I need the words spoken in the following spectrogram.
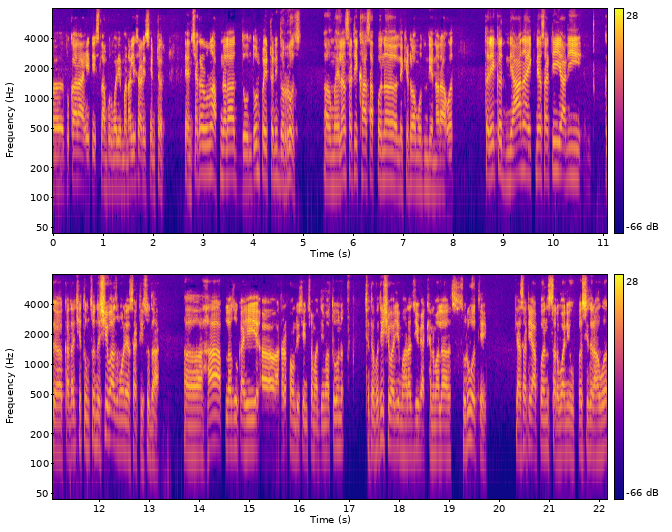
दुकान आहे ते इस्लामपूरमध्ये मनाली साडी सेंटर त्यांच्याकडून आपल्याला दोन दोन पैठणी दररोज महिलांसाठी खास आपण लेकेड्रॉमधून देणार आहोत. तर एक ज्ञान ऐकण्यासाठी आणि क- कदाचित तुमचं नशीब आजमावण्यासाठी सुद्धा हा आपला जो काही आधार फाउंडेशनच्या माध्यमातून छत्रपती शिवाजी महाराज जी व्याख्यानमाला सुरू होते त्यासाठी आपण सर्वांनी उपस्थित राहावं.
